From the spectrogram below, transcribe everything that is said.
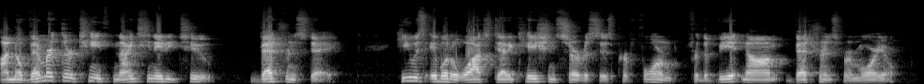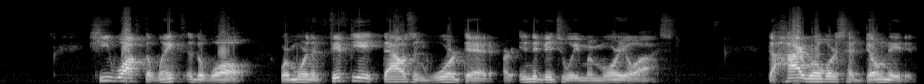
On November 13, 1982, Veterans Day, he was able to watch dedication services performed for the Vietnam Veterans Memorial. He walked the length of the wall where more than 58,000 war dead are individually memorialized. The high rollers had donated.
